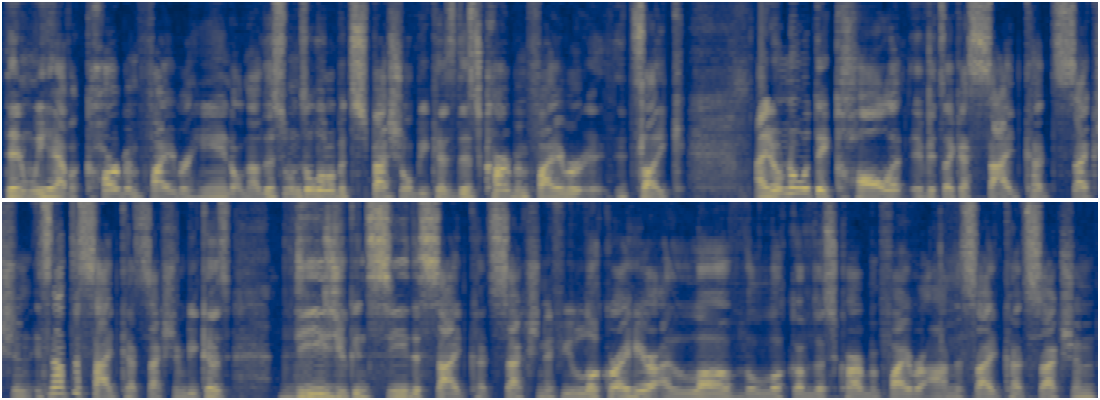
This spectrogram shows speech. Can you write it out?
Then we have a carbon fiber handle. Now this one's a little bit special because this carbon fiber, it's like, I don't know what they call it. If it's like a side cut section, it's not the side cut section because these you can see the side cut section. If you look right here, I love the look of this carbon fiber on the side cut section.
